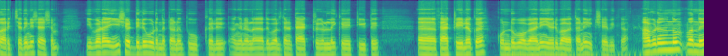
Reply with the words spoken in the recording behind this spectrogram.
പറിച്ചതിന് ശേഷം ഇവിടെ ഈ ഷെഡിൽ കൊടുന്നിട്ടാണ് തൂക്കൽ അങ്ങനെയുള്ള അതുപോലെ തന്നെ ട്രാക്ടറുകളിൽ കയറ്റിയിട്ട് ഫാക്ടറിയിലൊക്കെ കൊണ്ടുപോകാൻ ഈ ഒരു ഭാഗത്താണ് നിക്ഷേപിക്കുക. അവിടെ നിന്നും വന്ന്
